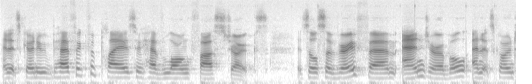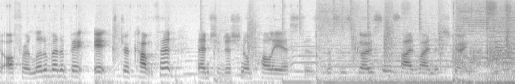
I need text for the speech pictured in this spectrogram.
and it's going to be perfect for players who have long, fast strokes. It's also very firm and durable and it's going to offer a little bit of extra comfort than traditional polyesters. This is Gosen Sidewinder string.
